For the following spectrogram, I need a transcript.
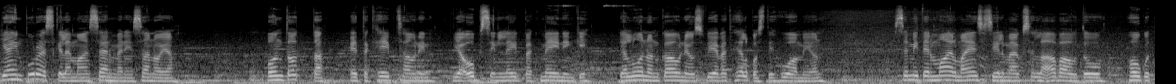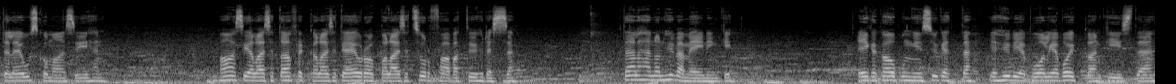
Jäin pureskelemaan Sandmanin sanoja. On totta, että Cape Townin ja Obsin laidback meininki ja luonnon kauneus vievät helposti huomion. Se, miten maailma ensisilmäyksellä avautuu, houkuttelee uskomaan siihen. Aasialaiset, afrikkalaiset ja eurooppalaiset surffaavat yhdessä. Täällähän on hyvä meininki. Eikä kaupungin sykettä ja hyviä puolia voikkaan kiistää.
